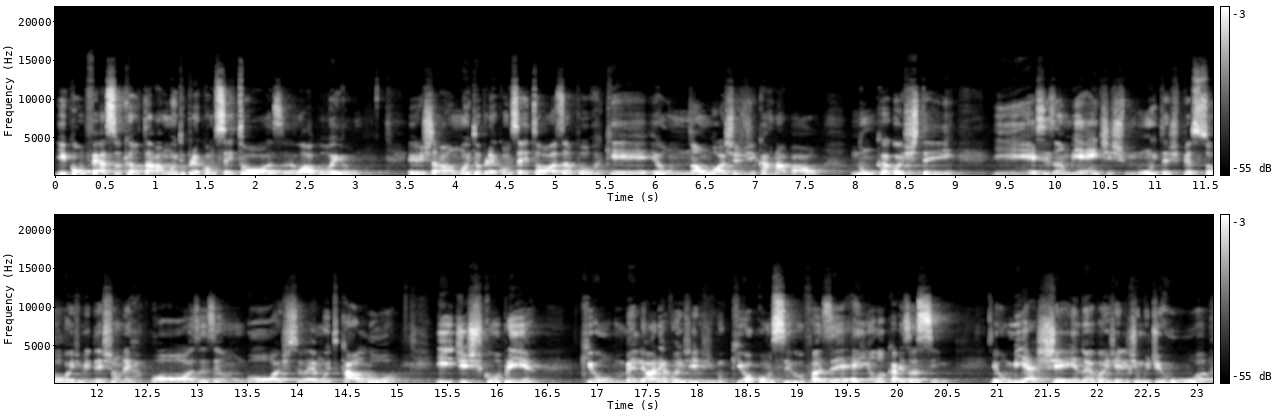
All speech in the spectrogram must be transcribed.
E confesso que eu estava muito preconceituosa, logo eu. Eu estava muito preconceituosa porque eu não gosto de carnaval, nunca gostei. E esses ambientes, muitas pessoas me deixam nervosas, eu não gosto, é muito calor. E descobri que o melhor evangelismo que eu consigo fazer é em locais assim. Eu me achei no evangelismo de rua,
